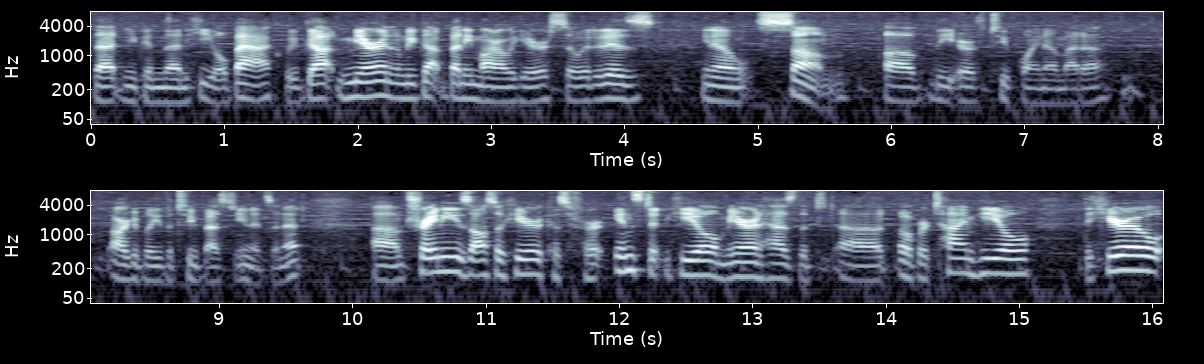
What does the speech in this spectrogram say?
that you can then heal back. We've got Mirren and we've got Benimaru here, so it is, you know, some of the Earth 2.0 meta, arguably the two best units in it. Um, Treyni is also here because for instant heal, Mirren has the uh, over time heal. The hero,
